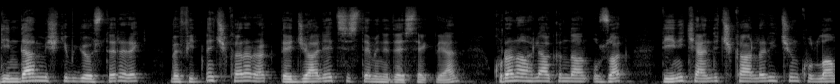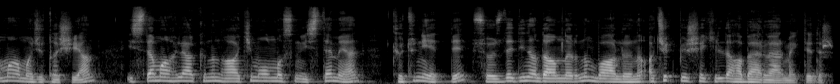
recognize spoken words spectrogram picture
dindenmiş gibi göstererek ve fitne çıkararak deccaliyet sistemini destekleyen, Kur'an ahlakından uzak, dini kendi çıkarları için kullanma amacı taşıyan, İslam ahlakının hakim olmasını istemeyen kötü niyetli sözde din adamlarının varlığını açık bir şekilde haber vermektedir.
